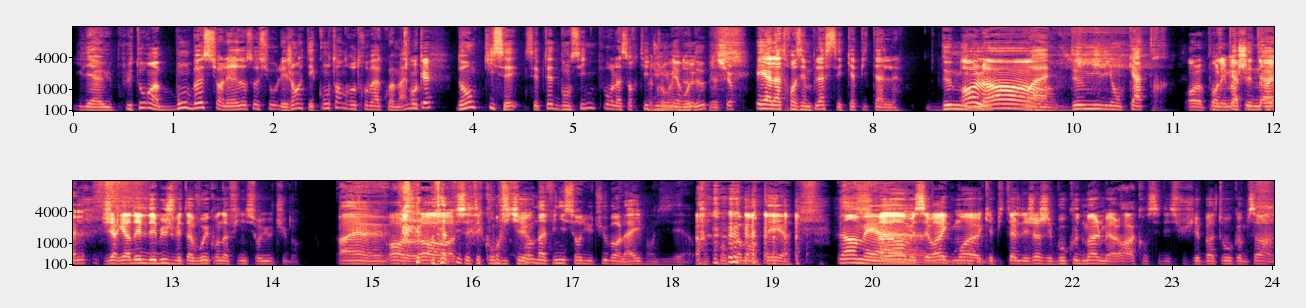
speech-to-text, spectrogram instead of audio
il y a eu plutôt un bon buzz sur les réseaux sociaux. Les gens étaient contents de retrouver Aquaman. Donc, qui sait, c'est peut-être bon signe pour la sortie du numéro 2, 2. Bien sûr. Et à la troisième place, c'est Capital. 2 millions. Oh là Ouais, 2 millions 4. Oh là, pour, Pour les marchés de. J'ai regardé le début, je vais t'avouer qu'on a fini sur YouTube. Ouais. Oh là là, c'était compliqué. On, hein. on a fini sur YouTube en live, on disait, on, on commentait. euh. Non mais. Ah non, euh, mais c'est vrai que moi, Capital, déjà, j'ai beaucoup de mal, mais alors ah, quand c'est des sujets bateaux comme ça,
